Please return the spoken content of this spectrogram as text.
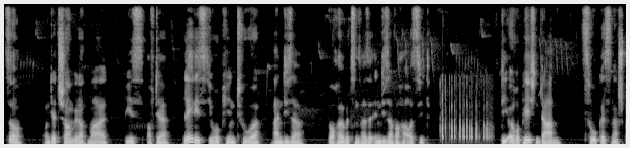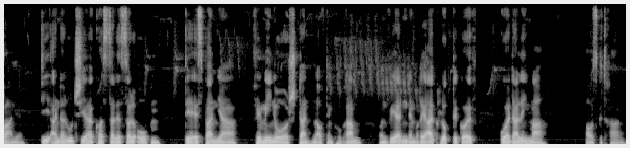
So, und jetzt schauen wir doch mal, wie es auf der Ladies European Tour an dieser Woche bzw. in dieser Woche aussieht. Die europäischen Damen zog es nach Spanien. Die Andalucia Costa del Sol Open der España Femino standen auf dem Programm und werden im Real Club de Golf Guadalima ausgetragen.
